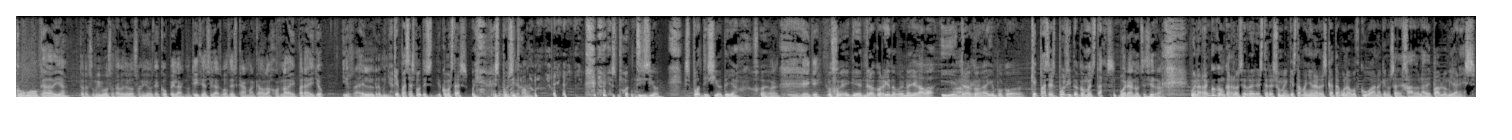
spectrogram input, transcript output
Como cada día, te resumimos a través de los sonidos de Cope las noticias y las voces que han marcado la jornada. Y para ello, Israel Remuñán. ¿Qué pasa, Spotes? ¿Cómo estás? Uy, ¿Cómo me? Spotisio. Spotisio te llamo. Joder. Bueno, ¿y qué, qué? Joder, que he entrado corriendo porque no llegaba y he Ah, entrado con ahí un poco... ¿Qué pasa, Expósito? ¿Cómo estás? Buenas noches, Sierra. Bueno, arranco con Carlos Herrera este resumen, que esta mañana rescataba una voz cubana que nos ha dejado, la de Pablo Milanés.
